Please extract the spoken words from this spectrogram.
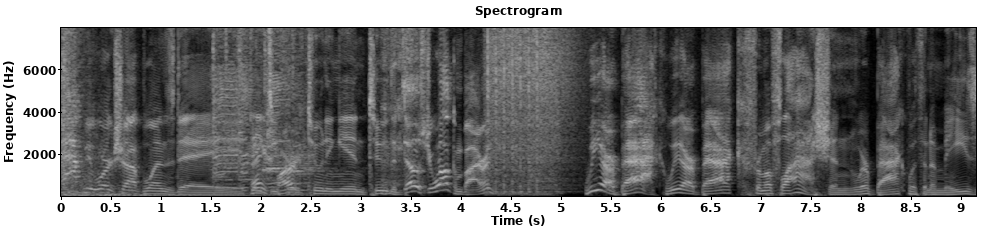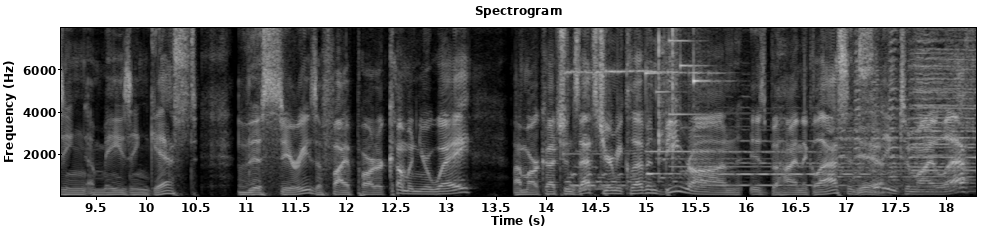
Happy Workshop Wednesday. Thank Thanks, you Mark. for tuning in to the dose. You're welcome, Byron. We are back. We are back from a flash, and we're back with an amazing, amazing guest. This series, a five-parter, coming your way. I'm Mark Hutchins. That's Jeremy Clevin. B-Ron is behind the glass, and sitting to my left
